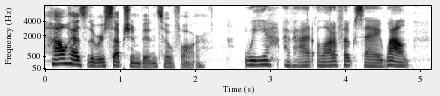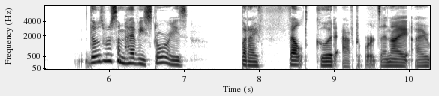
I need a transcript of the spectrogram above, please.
How has the reception been so far? We have had a lot of folks say, wow, those were some heavy stories, but I felt good afterwards. And I, I,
